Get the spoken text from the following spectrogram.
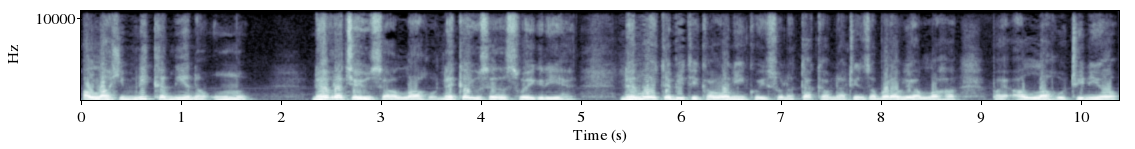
Allah im nikad nije na umu ne vraćaju se Allahu, nekaju se za svoje grijehe. Nemojte biti kao oni koji su na takav način zaboravili Allaha, pa je Allah učinio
